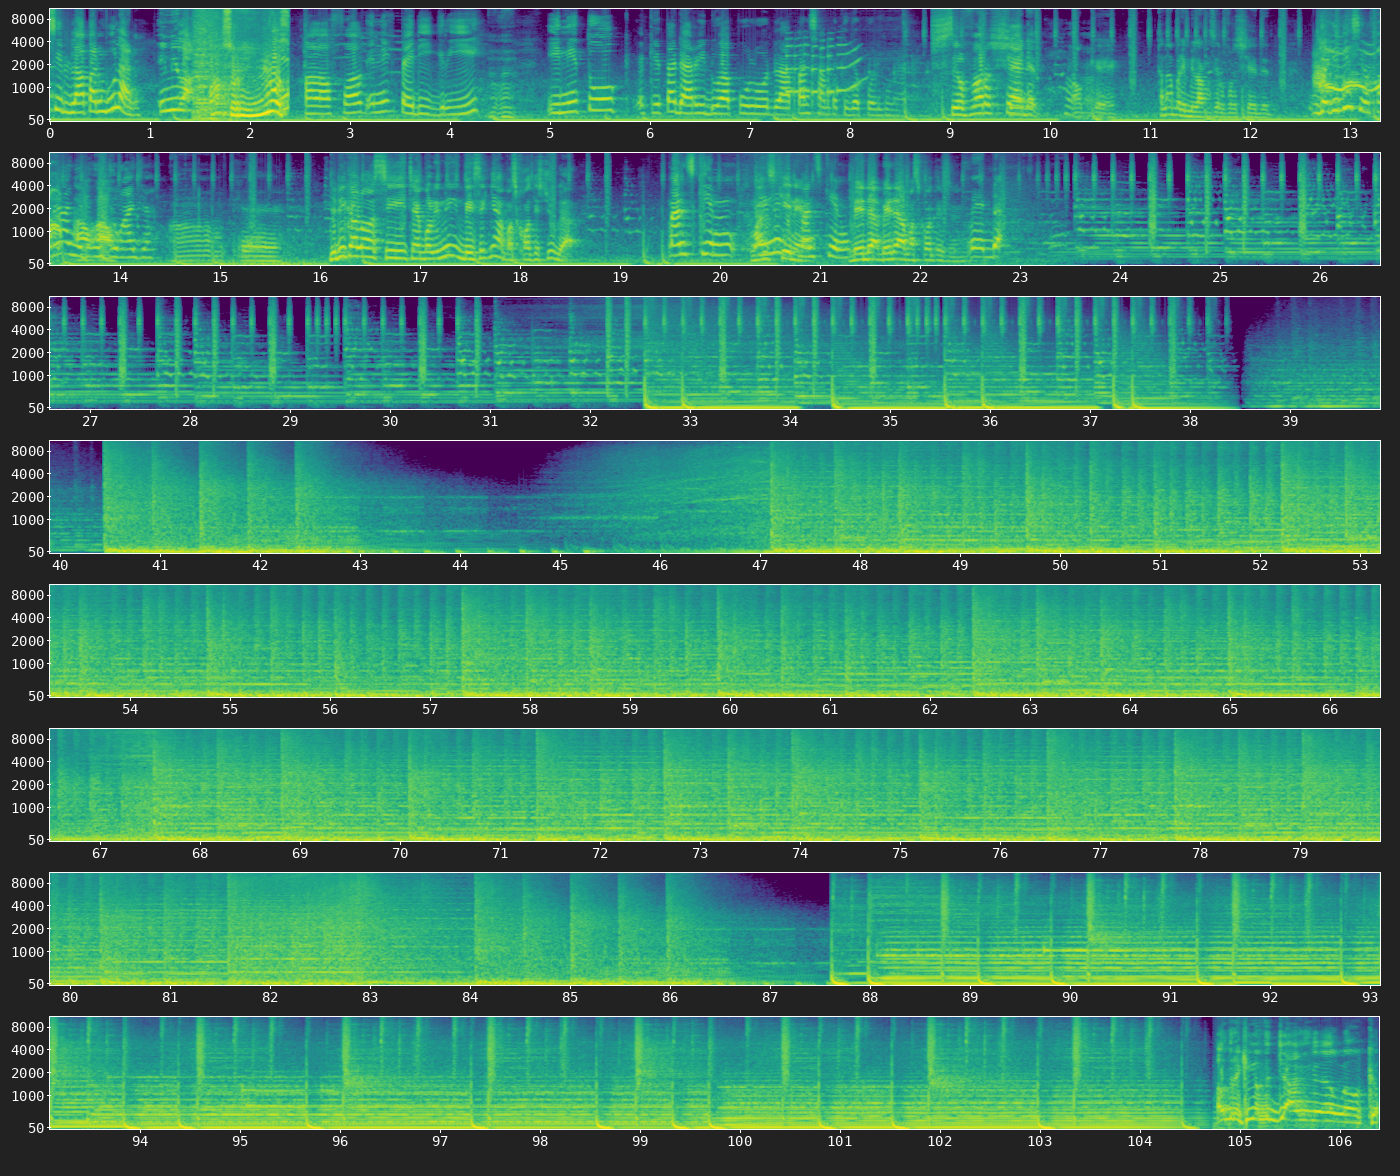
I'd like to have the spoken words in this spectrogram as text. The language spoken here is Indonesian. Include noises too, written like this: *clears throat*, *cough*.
masih 8 bulan. Inilah. Oh serius? Kalau Volt ini pedigree. Ini tuh kita dari 28 sampai 35. Silver shaded. Shaded. Oke. Kenapa dibilang silver shaded? Jadi dia silvernya hanya di ujung aja. Ah, oke. Jadi kalau si cebol ini basicnya apa? Scottish juga? Manskin. Manskin ini ya? Manskin. Beda beda sama Scottish ya. Beda.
